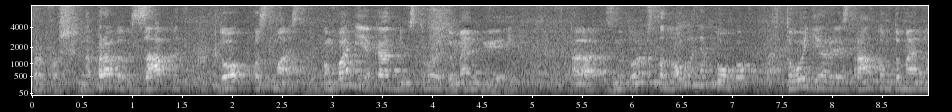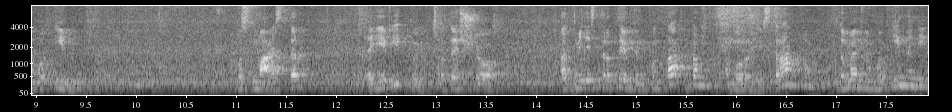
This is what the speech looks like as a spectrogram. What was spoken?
перепрошую, направив запит до постмайстеру, компанії, яка адмініструє домен UA, е, з метою встановлення того, хто є реєстрантом доменного імені. Постмайстер дає відповідь про те, що адміністративним контактом або реєстрантом доменного імені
